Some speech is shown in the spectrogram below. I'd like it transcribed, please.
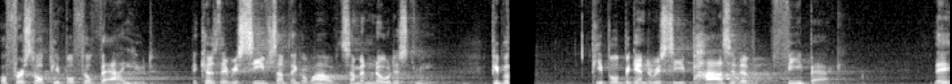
Well, first of all, people feel valued because they receive something. Go, wow, someone noticed me. People, people begin to receive positive feedback. They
